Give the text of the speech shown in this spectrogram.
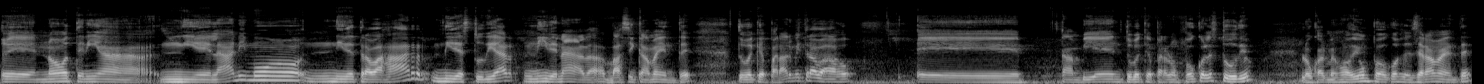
eh, no tenía ni el ánimo ni de trabajar, ni de estudiar, ni de nada, básicamente. Tuve que parar mi trabajo. Eh, también tuve que parar un poco el estudio, lo cual me jodió un poco, sinceramente.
